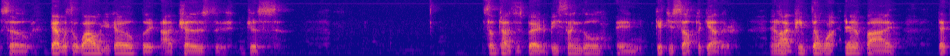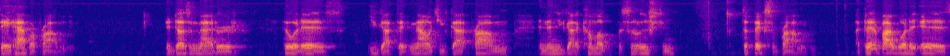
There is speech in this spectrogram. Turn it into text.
So that was a while ago, but I chose to just. Sometimes it's better to be single and get yourself together. And a lot of mm-hmm. people don't want to identify that they have a problem. It doesn't matter who it is, you got to acknowledge you've got a problem, and then you got to come up with a solution to fix the problem. Identify what it is,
